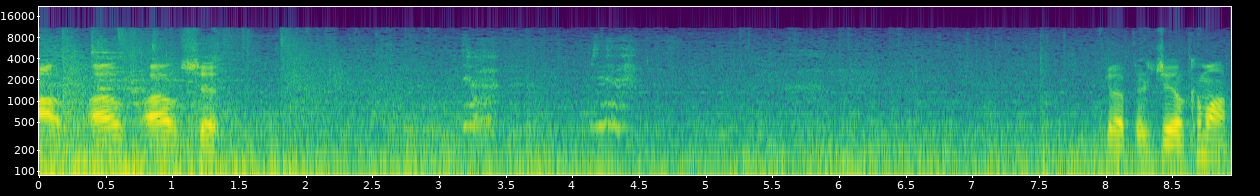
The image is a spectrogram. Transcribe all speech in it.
Oh, oh, oh shit. Get up there, Jill, come on.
